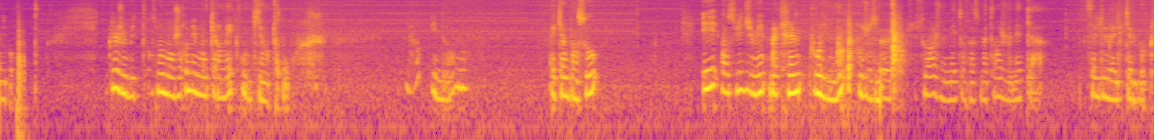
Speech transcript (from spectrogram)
Donc là je mets, en ce moment je remets mon Carmex, donc il y a un trou. Là, énorme. Avec un pinceau. Et ensuite je mets ma crème pour les mains. Euh, ce soir je vais mettre, enfin ce matin je vais mettre la, celle de la Little Box.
